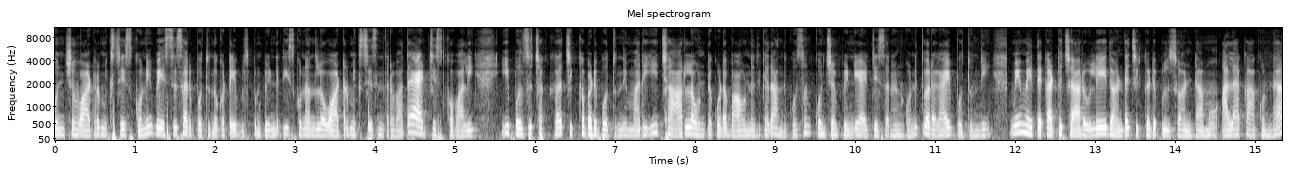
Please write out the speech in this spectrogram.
కొంచెం వాటర్ మిక్స్ చేసుకొని వేస్తే సరిపోతుంది. ఒక టేబుల్ స్పూన్ పిండి తీసుకుని అందులో వాటర్ మిక్స్ చేసిన తర్వాత యాడ్ చేసుకోవాలి. ఈ పులుసు చక్కగా చిక్కబడిపోతుంది. మరీ చారులో ఉంటే కూడా బాగుండదు కదా అందుకోసం కొంచెం పిండి యాడ్ చేశారనుకోండి త్వరగా అయిపోతుంది. మేమైతే కట్టు చారు లేదు అంటే చిక్కటి పులుసు అంటాము. అలా కాకుండా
